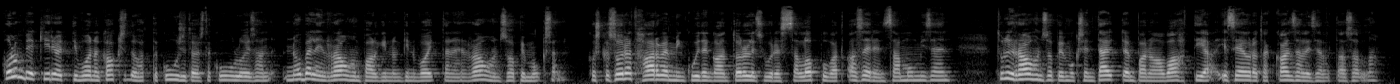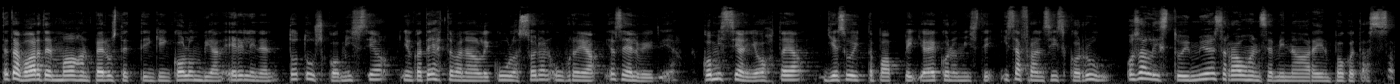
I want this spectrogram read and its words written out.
Kolumbia kirjoitti vuonna 2016 kuuluisan Nobelin rauhanpalkinnonkin voittaneen rauhansopimuksen. Koska sodat harvemmin kuitenkaan todellisuudessa loppuvat aseiden sammumiseen, tuli rauhansopimuksen täyttöönpanoa vahtia ja seurata kansallisella tasolla. Tätä varten maahan perustettiinkin Kolumbian erillinen totuskomissio, jonka tehtävänä oli kuulla sodan uhreja ja selviytyjä. Komission johtaja, jesuittapappi ja ekonomisti Isä Francisco Ru osallistui myös rauhanseminaariin Pokotassa.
